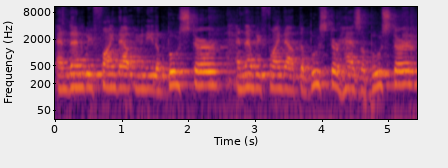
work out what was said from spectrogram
And then we find out you need a booster. And then we find out the booster has a booster.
